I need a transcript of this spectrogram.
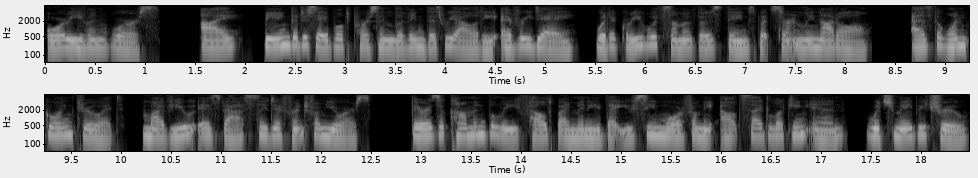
or even worse. I, being the disabled person living this reality every day, would agree with some of those things but certainly not all. As the one going through it, my view is vastly different from yours. There is a common belief held by many that you see more from the outside looking in, which may be true,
